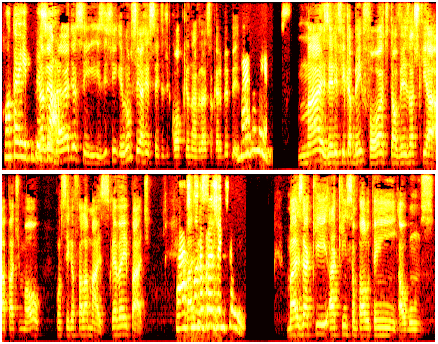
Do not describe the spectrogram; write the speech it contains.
Conta aí pro pessoal. Na verdade, assim, existe. Eu não sei a receita de copo, porque eu, na verdade, só quero beber. Mais ou menos. Mas ele fica bem forte. Talvez eu acho que a, a Paty Mol consiga falar mais. Escreve aí, Paty. Paty, manda assim, pra gente aí. Mas aqui, aqui em São Paulo tem alguns,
